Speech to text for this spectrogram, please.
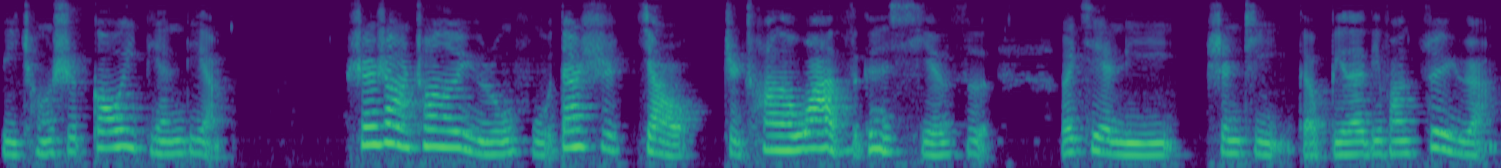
比城市高一点点。身上穿了羽绒服，但是脚只穿了袜子跟鞋子，而且离身体的别的地方最远，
